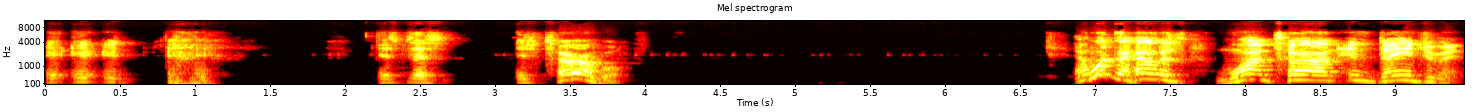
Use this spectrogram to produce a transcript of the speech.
it it, it it's just it's terrible. And what the hell is wanton endangerment?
